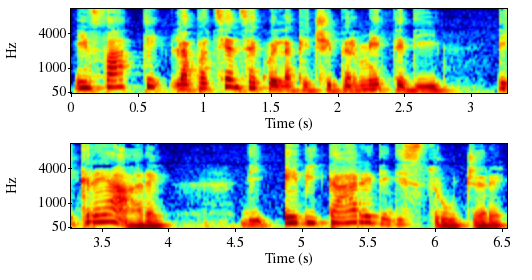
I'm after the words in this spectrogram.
Infatti la pazienza è quella che ci permette di, di creare, di evitare di distruggere.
